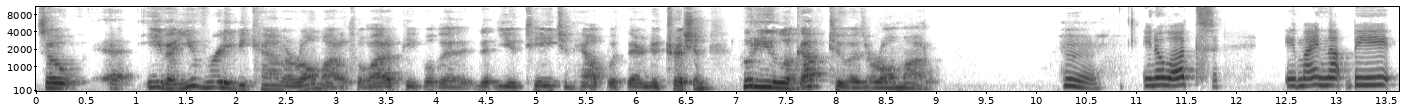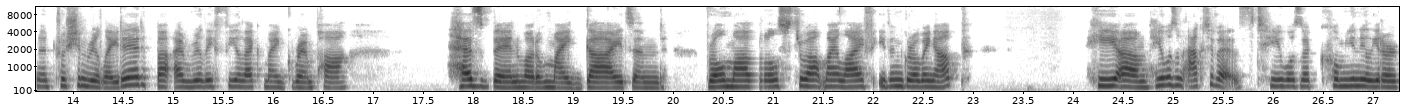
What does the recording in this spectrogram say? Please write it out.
So uh, Iva, you've really become a role model to a lot of people that, that you teach and help with their nutrition. Who do you look up to as a role model? Hmm. You know what? It might not be nutrition related, but I really feel like my grandpa has been one of my guides and role models throughout my life, even growing up. He um, he was an activist. He was a community leader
